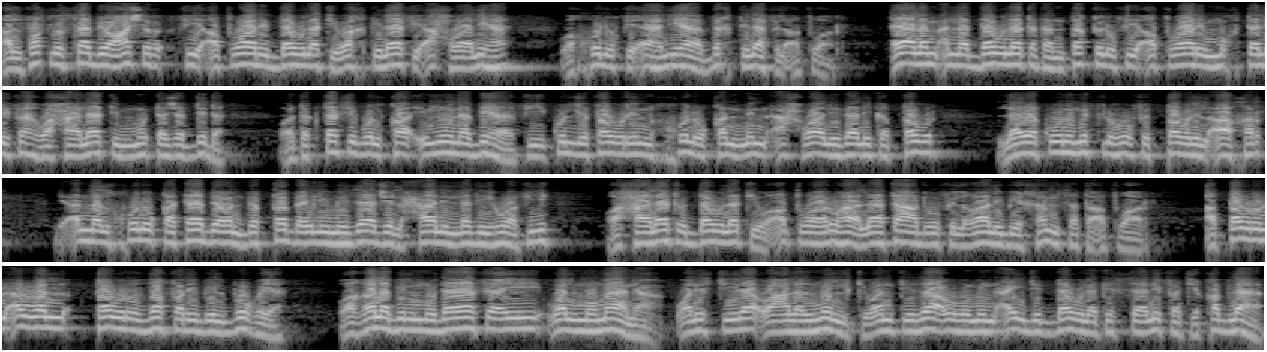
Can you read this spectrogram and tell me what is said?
الفصل السابع عشر في أطوار الدولة واختلاف أحوالها وخلق أهلها باختلاف الأطوار. اعلم أن الدولة تنتقل في أطوار مختلفة وحالات متجددة وتكتسب القائمون بها في كل طور خلقا من أحوال ذلك الطور. لا يكون مثله في الطور الآخر لأن الخلق تابع بالطبع لمزاج الحال الذي هو فيه وحالات الدولة وأطوارها لا تعدو في الغالب خمسة أطوار. الطور الأول طور الظفر بالبغية وغلب المدافع والممانع والاستيلاء على الملك وانتزاعه من أيدي الدولة السالفة قبلها.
